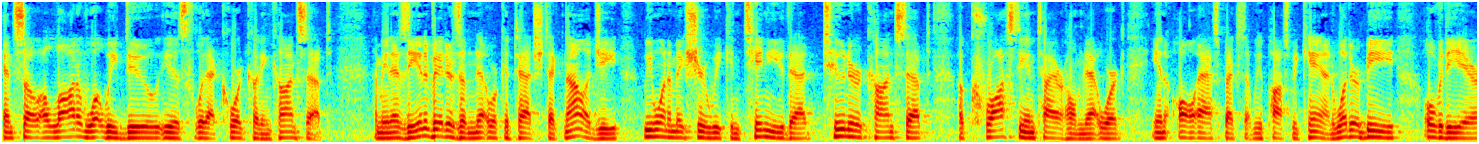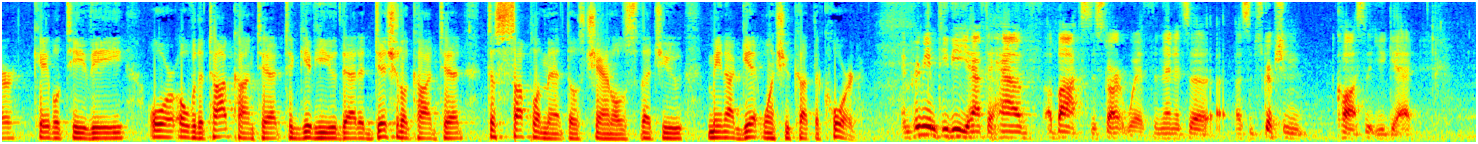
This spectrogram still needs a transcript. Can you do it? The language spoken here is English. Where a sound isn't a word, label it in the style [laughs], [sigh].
And so a lot of what we do is for that cord cutting concept. I mean, as the innovators of network attached technology, we want to make sure we continue that tuner concept across the entire home network in all aspects that we possibly can, whether it be over the air, cable TV, or over the top content to give you that additional content to supplement those channels that you may not get once you cut the cord. And premium TV, you have to have a box to start with, and then it's a, a subscription cost that you get,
